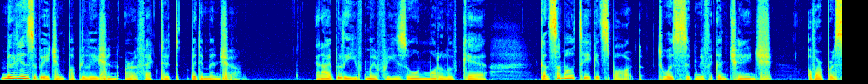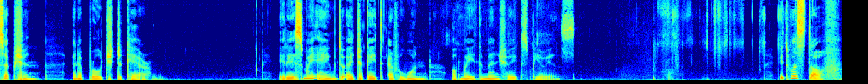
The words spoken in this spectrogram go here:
Millions of aging population are affected by dementia, and I believe my free zone model of care can somehow take its part towards a significant change of our perception and approach to care. It is my aim to educate everyone of my dementia experience. It was tough,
